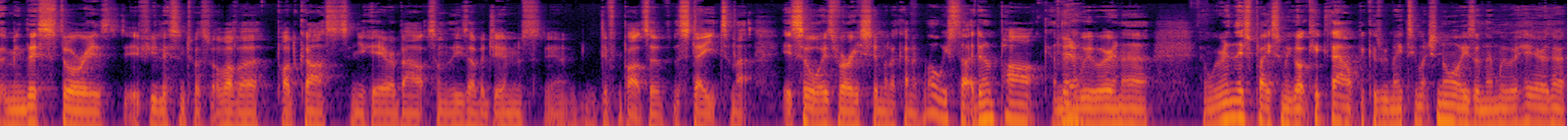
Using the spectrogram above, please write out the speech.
I mean this story is if you listen to sort of other podcasts and you hear about some of these other gyms, you know, in different parts of the states and that it's always very similar. Kind of well, we started in a park and then Yeah. we were in a and we were in this place and we got kicked out because we made too much noise and then we were here and there.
